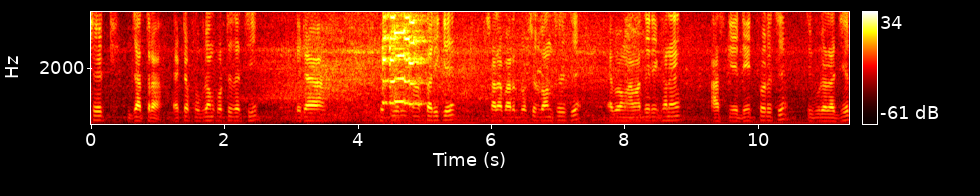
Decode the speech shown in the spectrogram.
শেড যাত্রা একটা প্রোগ্রাম করতে যাচ্ছি। এটা ফেব্রুয়ারি পাঁচ তারিখে সারা ভারতবর্ষে লঞ্চ হয়েছে এবং আমাদের এখানে আজকে ডেট পড়েছে ত্রিপুরা রাজ্যের।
